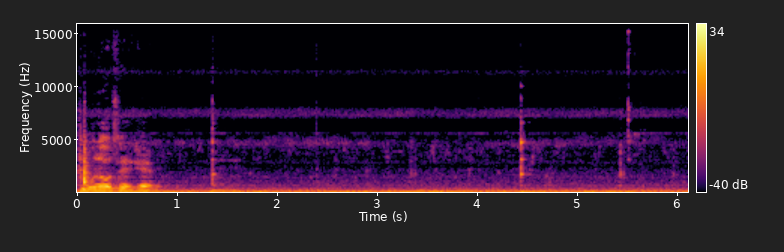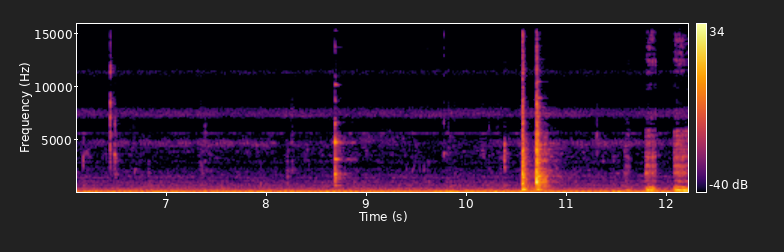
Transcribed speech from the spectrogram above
หนูโดดเสียแข็ง อืม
